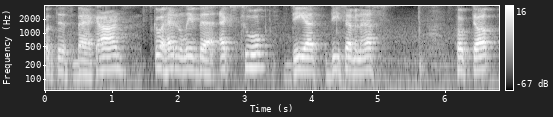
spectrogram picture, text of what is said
Put this back on. Let's go ahead and leave the Xtool D D7S hooked up,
